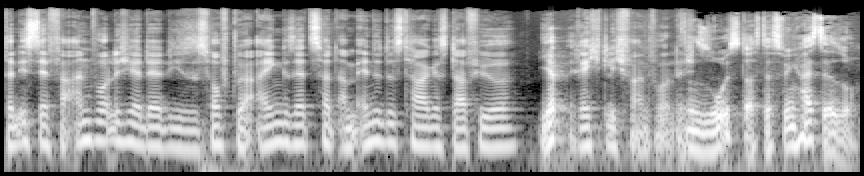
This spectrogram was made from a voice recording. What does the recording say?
Dann ist der Verantwortliche, der diese Software eingesetzt hat, am Ende des Tages dafür yep. rechtlich verantwortlich. So ist das, deswegen heißt er so.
